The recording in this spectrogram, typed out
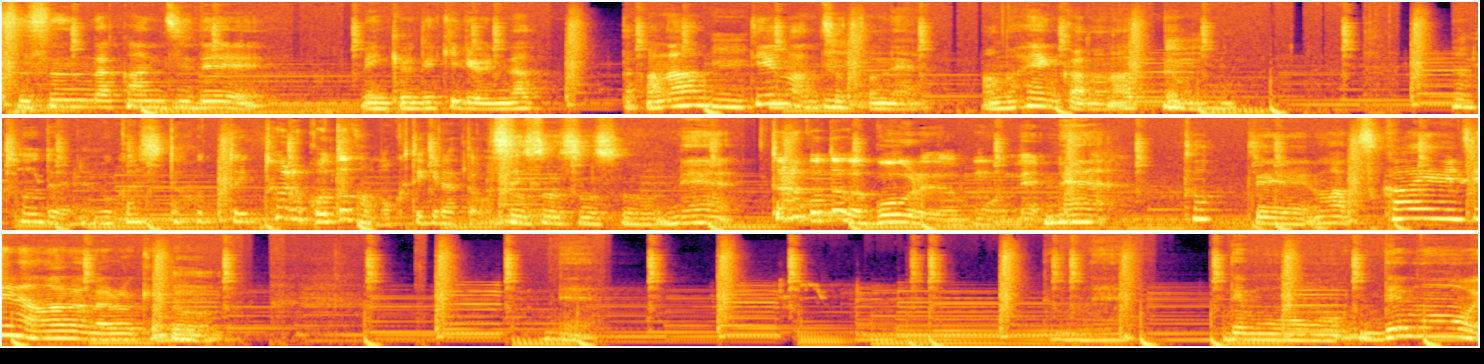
進んだ感じで勉強できるようになったかなっていうのはちょっとね、あの変化だなって思う、なん。かそうだよね昔って本当に取ることが目的だったもん。ねそうそうそうそうね取ることがゴールだもん。ねね取ってまあ使い道にはなるん。だろうけど、うん。ねでもねでも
